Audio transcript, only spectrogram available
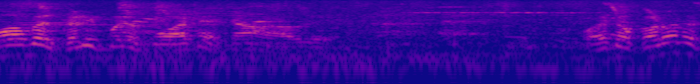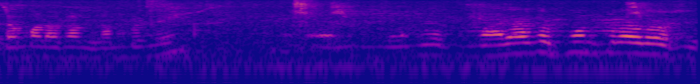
મોબાઈલ ઘડી પડે, મોઢે ક્યાં આવે. તો કરો ને, તમારા કામ નંબર નહીં? મારા આગળ ફોન કરાવડો છે.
